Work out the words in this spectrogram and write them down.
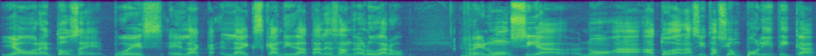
Y ahora entonces, pues la, la ex candidata Alessandra Lugaro renuncia, ¿no? A, a toda la situación política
